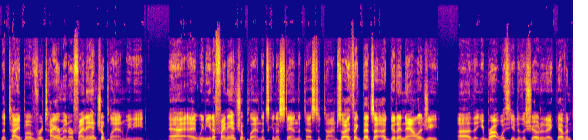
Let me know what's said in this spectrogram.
the type of retirement or financial plan we need. Uh, uh we need a financial plan that's going to stand the test of time. So I think that's a, a good analogy uh, that you brought with you to the show today, Kevin.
